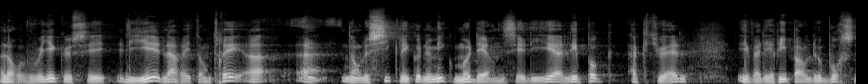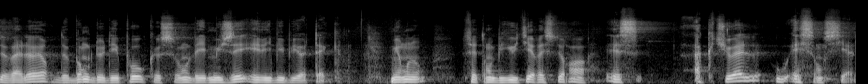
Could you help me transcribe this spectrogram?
Alors vous voyez que c'est lié, l'art est entré dans le cycle économique moderne, c'est lié à l'époque actuelle, et Valérie parle de bourses de valeur, de banques de dépôt que sont les musées et les bibliothèques. Mais cette ambiguïté restera. Actuel ou essentiel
